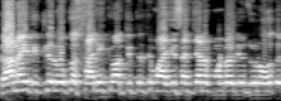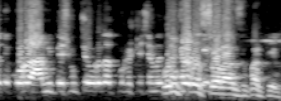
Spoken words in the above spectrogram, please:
का नाही तिथले लोक स्थानिक किंवा तिथले माजी संचालक मंडळ जे जुनं होतं ते कोण आम्ही देशमुखच्या विरोधात पोलीस कोणते स्टेशन बसवराज पाटील?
